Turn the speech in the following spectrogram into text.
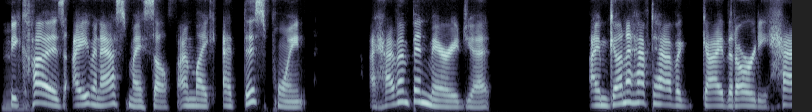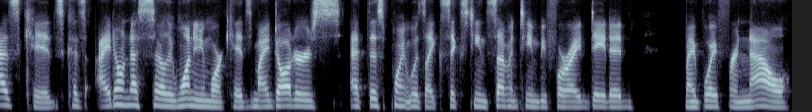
Yeah. Because I even asked myself, I'm like, at this point, I haven't been married yet. I'm going to have to have a guy that already has kids because I don't necessarily want any more kids. My daughter's at this point was like 16, 17 before I dated my boyfriend now.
